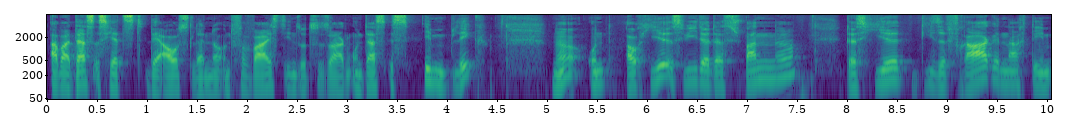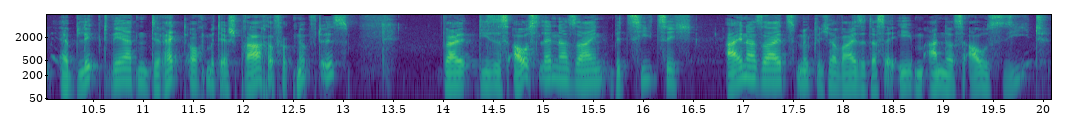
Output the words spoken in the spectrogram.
aber das ist jetzt der Ausländer und verweist ihn sozusagen und das ist im Blick. Ne? Und auch hier ist wieder das Spannende, dass hier diese Frage nach dem Erblicktwerden direkt auch mit der Sprache verknüpft ist, weil dieses Ausländersein bezieht sich einerseits möglicherweise, dass er eben anders aussieht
